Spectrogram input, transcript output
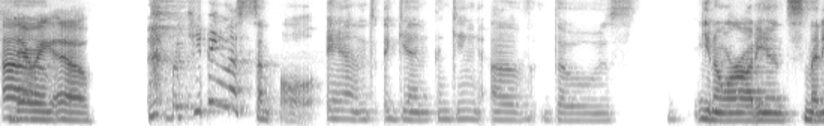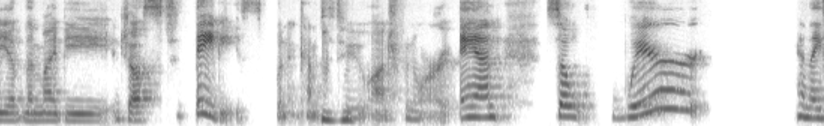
Um, there we go. but keeping this simple, and again, thinking of those you know, our audience, many of them might be just babies when it comes mm-hmm. to entrepreneur. And so, where can they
